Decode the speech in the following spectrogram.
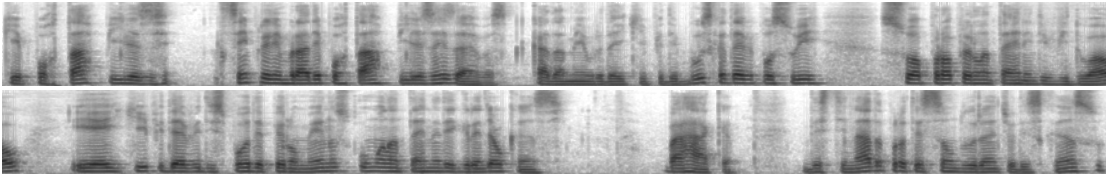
que portar pilhas Sempre lembrar de portar pilhas reservas. Cada membro da equipe de busca deve possuir sua própria lanterna individual e a equipe deve dispor de pelo menos uma lanterna de grande alcance. Barraca destinada à proteção durante o descanso,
